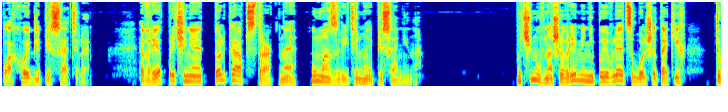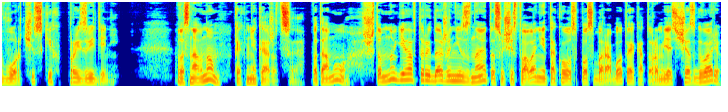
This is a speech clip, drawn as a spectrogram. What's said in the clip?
плохой для писателя. Вред причиняет только абстрактная, умозрительная писанина. Почему в наше время не появляется больше таких творческих произведений? В основном, как мне кажется, потому, что многие авторы даже не знают о существовании такого способа работы, о котором я сейчас говорю.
